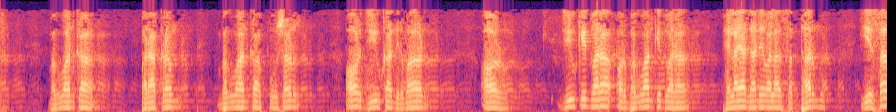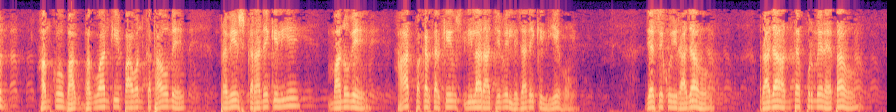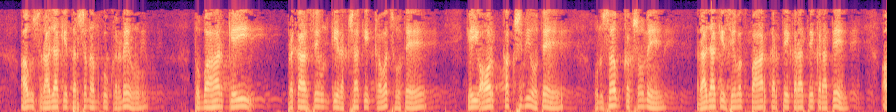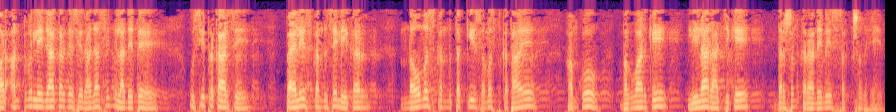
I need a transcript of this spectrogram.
भगवान का पराक्रम, भगवान का पोषण और जीव का निर्माण और जीव के द्वारा और भगवान के द्वारा फैलाया जाने वाला सद्धर्म, ये सब हमको भगवान की पावन कथाओं में प्रवेश कराने के लिए मानो वे हाथ पकड़ करके उस लीला राज्य में ले जाने के लिए हो। जैसे कोई राजा हो, राजा अंतपुर में रहता हो, अब उस राजा के दर्शन हमको करने हो तो बाहर कई प्रकार से उनकी रक्षा के कवच होते हैं, कई और कक्ष भी होते हैं। उन सब कक्षों में राजा के सेवक पार करते कराते कराते और अंत में ले जाकर जैसे राजा से मिला देते हैं, उसी प्रकार से पहले स्कंद से लेकर नवम स्कंद तक की समस्त कथाएँ हमको भगवान के लीला राज्य के दर्शन कराने में सक्षम है।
